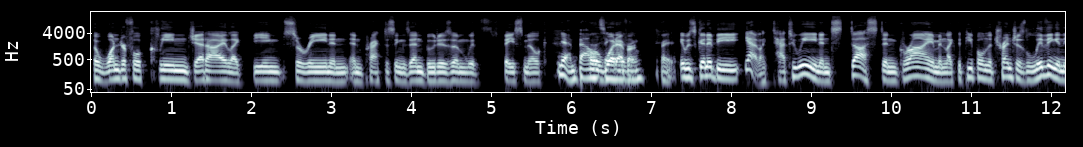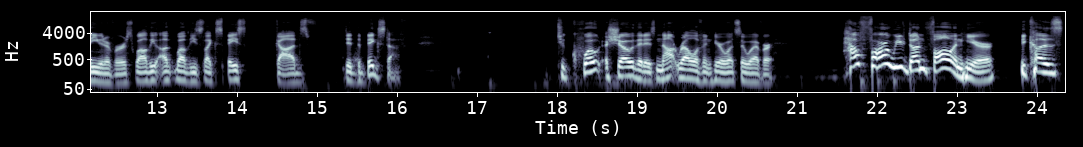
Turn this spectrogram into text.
the wonderful, clean Jedi, like being serene and, and practicing Zen Buddhism with space milk Yeah, and balancing whatever. everything. Right. it was going to be yeah like Tatooine and dust and grime and like the people in the trenches living in the universe while the oth- while these like space gods did the big stuff. To quote a show that is not relevant here whatsoever, how far we've done fallen here because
